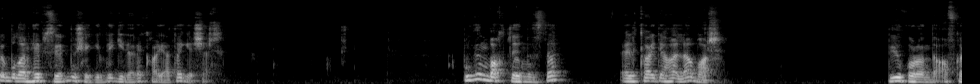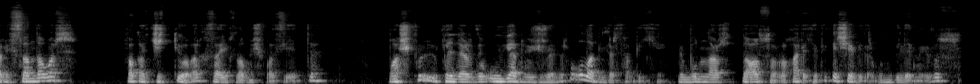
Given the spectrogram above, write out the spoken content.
ve bunların hepsi bu şekilde giderek hayata geçer. Bugün baktığımızda El-Kaide hala var. Büyük oranda Afganistan'da var. Fakat ciddi olarak zayıflamış vaziyette. Başka ülkelerde uyuyan hücreler olabilir tabii ki. Ve bunlar daha sonra harekete geçebilir. Bunu bilemiyoruz.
